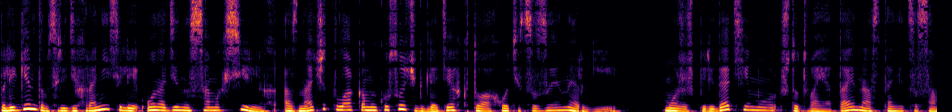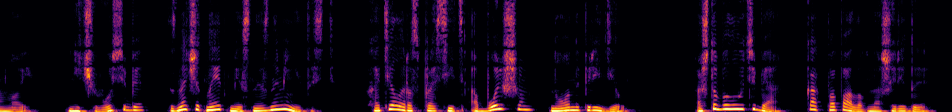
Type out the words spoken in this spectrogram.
По легендам, среди хранителей он один из самых сильных, а значит, лакомый кусочек для тех, кто охотится за энергией. Можешь передать ему, что твоя тайна останется со мной. Ничего себе. Значит, Нейт местная знаменитость. Хотела расспросить о большем, но он опередил. А что было у тебя? Как попала в наши ряды?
